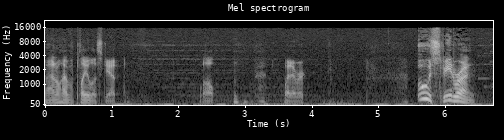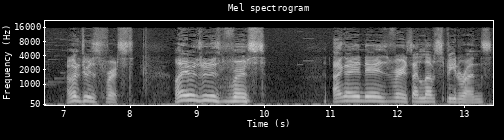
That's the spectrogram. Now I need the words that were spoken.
I don't have a playlist yet. Well, whatever. Ooh, speedrun! I'm gonna do this first. I'm gonna do this first. I'm gonna do this first. I love speed runs.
